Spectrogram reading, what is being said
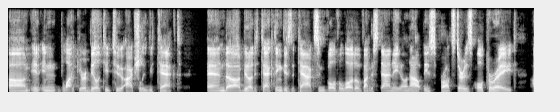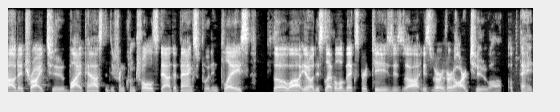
um, in, in like your ability to actually detect. And, uh, you know, detecting these attacks involve a lot of understanding on how these fraudsters operate, how they try to bypass the different controls that the banks put in place. So, uh, you know, this level of expertise is, uh, is very, very hard to uh, obtain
